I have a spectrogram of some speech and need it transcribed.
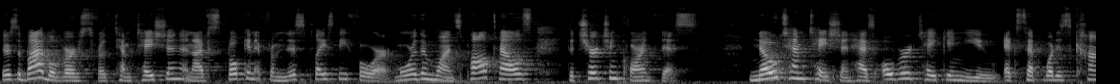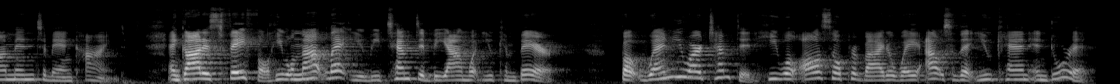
There's a Bible verse for temptation, and I've spoken it from this place before more than once. Paul tells the church in Corinth this No temptation has overtaken you except what is common to mankind. And God is faithful. He will not let you be tempted beyond what you can bear. But when you are tempted, He will also provide a way out so that you can endure it.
